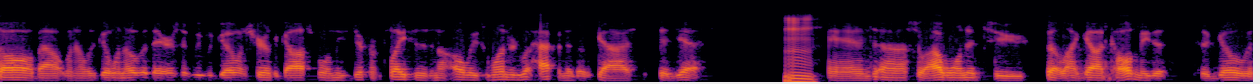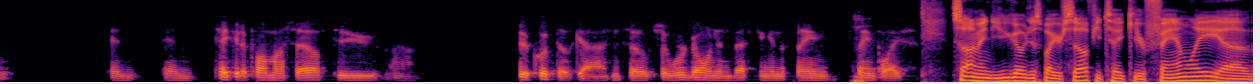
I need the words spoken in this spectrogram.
saw about when I was going over there is that we would go and share the gospel in these different places and I always wondered what happened to those guys that said yes. Mm. and uh, so I wanted to felt like God called me to to go and and and take it upon myself to uh, to equip those guys, and so so we're going and investing in the same same place. So I mean, do you go just by yourself? You take your family? Uh,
